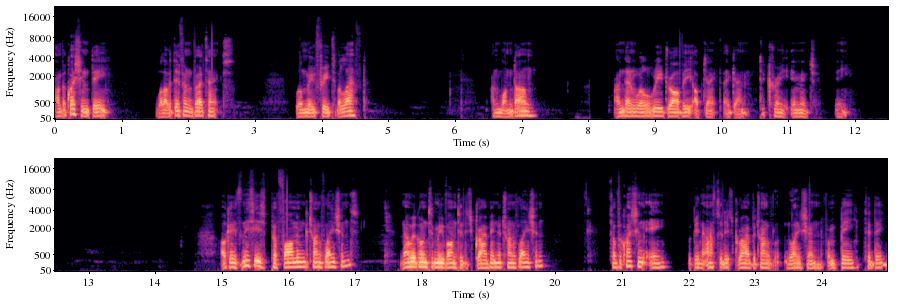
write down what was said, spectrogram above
And for question D, We'll have a different vertex. We'll move three to the left and one down. And then we'll redraw the object again to create image E. Okay, so this is performing translations. Now we're going to move on to describing a translation. So for question E, we've been asked to describe a translation from B to D.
